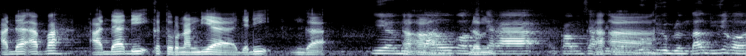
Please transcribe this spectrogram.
ada apa? Ada di keturunan dia. Jadi nggak Iya belum Uh-uh, tahu kalau belum- secara kalau misalnya Uh-uh. gue juga belum tahu jujur kalau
